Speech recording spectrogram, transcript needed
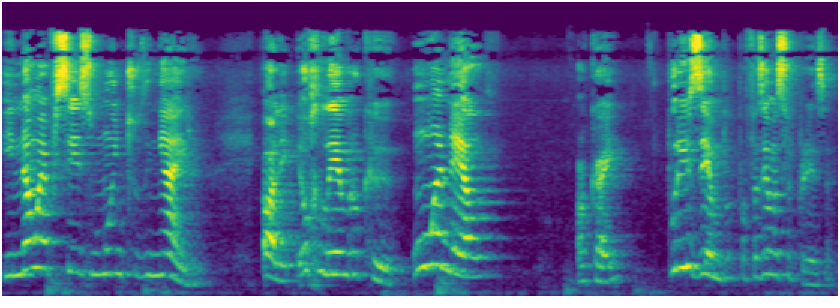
E não é preciso muito dinheiro. Olha, eu relembro que um anel, ok? Por exemplo, para fazer uma surpresa.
